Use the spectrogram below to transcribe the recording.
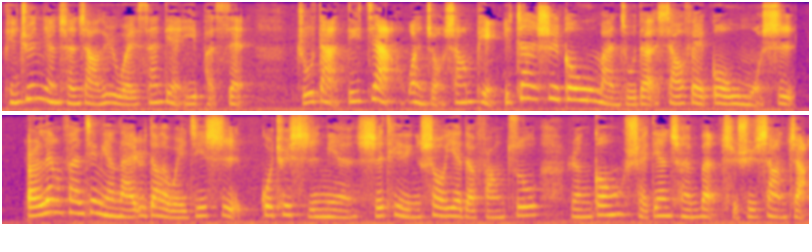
平均年成长率为三点一 percent。主打低价、万种商品、一站式购物满足的消费购物模式。而量贩近年来遇到的危机是，过去十年实体零售业的房租、人工、水电成本持续上涨，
